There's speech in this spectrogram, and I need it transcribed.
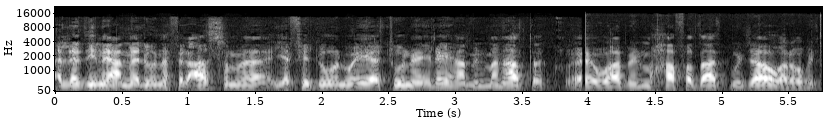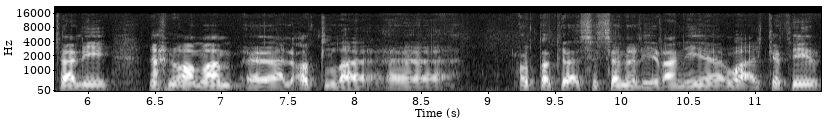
الذين يعملون في العاصمة يفدون ويأتون إليها من مناطق ومن محافظات مجاورة. وبالتالي نحن أمام العطلة عطلة رأس السنة الإيرانية والكثير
